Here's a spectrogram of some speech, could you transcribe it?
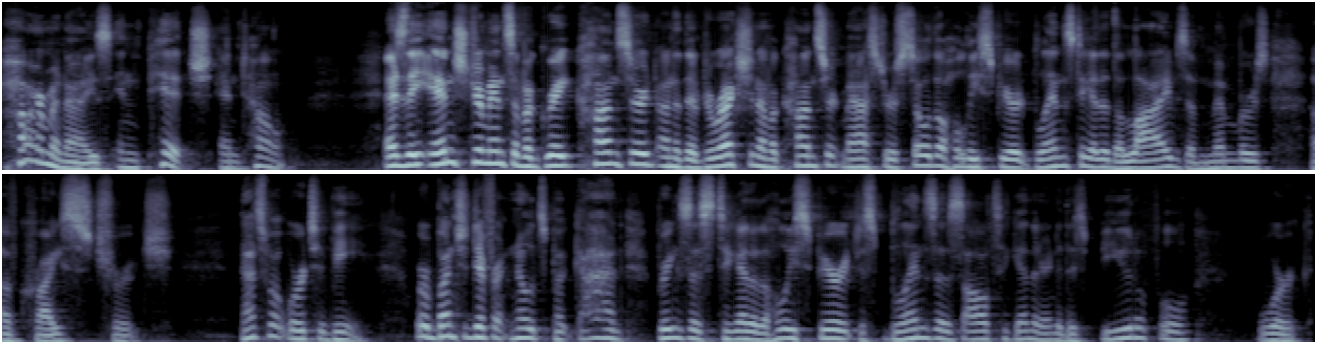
harmonize in pitch and tone. As the instruments of a great concert under the direction of a concert master so the holy spirit blends together the lives of members of christ's church. That's what we're to be we're a bunch of different notes, but God brings us together. The Holy Spirit just blends us all together into this beautiful work.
